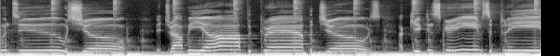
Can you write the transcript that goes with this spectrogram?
went to a show. They dropped me off at Grandpa Joe's. I kicked and screamed, "So please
